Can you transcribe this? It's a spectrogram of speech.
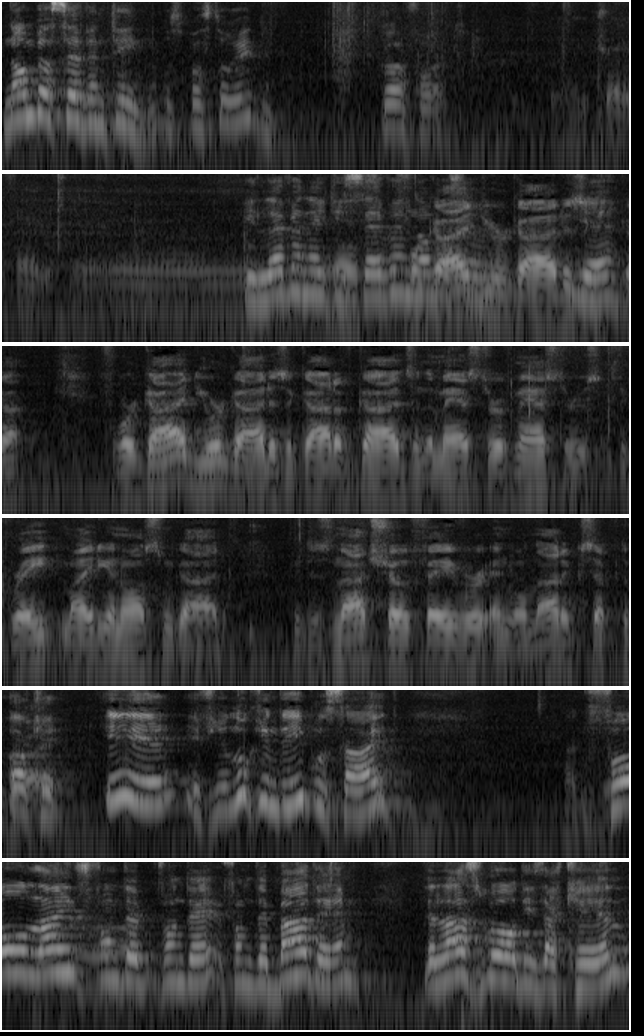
Number 17. Who's supposed to read? It. Go for it. I'm trying to find it. Uh, 1187. For God, seven- your God is Yeah. a God. For God, your God is a God of gods and the Master of masters, the great, mighty, and awesome God, who does not show favor and will not accept the bribe. Okay. Here, if you look in the Hebrew side, four lines from the from the from the bottom, the last word is akel,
